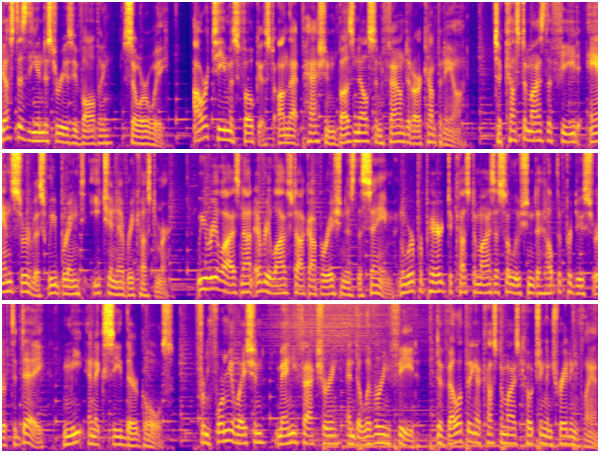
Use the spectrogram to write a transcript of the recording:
Just as the industry is evolving, so are we. Our team is focused on that passion Buzz Nelson founded our company on, to customize the feed and service we bring to each and every customer. We realize not every livestock operation is the same, and we're prepared to customize a solution to help the producer of today meet and exceed their goals. From formulation, manufacturing, and delivering feed, developing a customized coaching and training plan,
